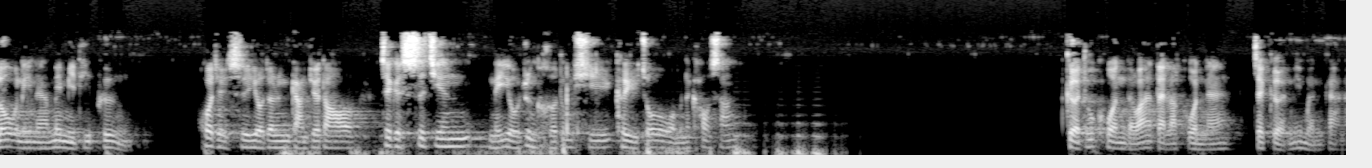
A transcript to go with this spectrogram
โลกนี้นะไม่มีที่พึ่ง，或者是有的人感觉到这个世间没有任何东西可以作为我们的靠山。เกิดทุกคนแต่ว่าแต่ละคนนะจะเกิดไม่เหมือนกัน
